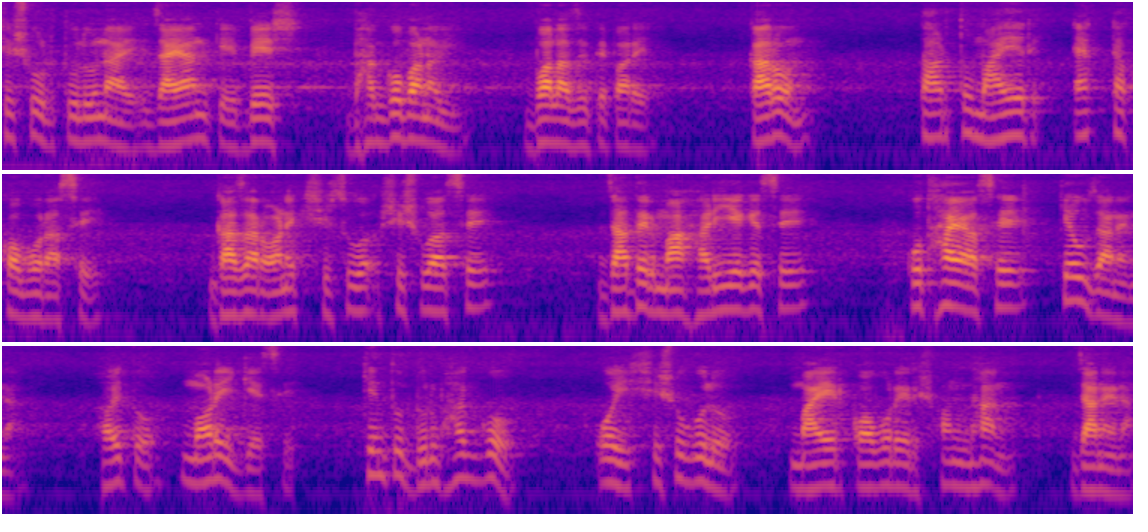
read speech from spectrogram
শিশুর তুলনায় জায়ানকে বেশ ভাগ্যবানই বলা যেতে পারে। কারণ তার তো মায়ের একটা কবর আছে। গাজার অনেক শিশু শিশু আছে, যাদের মা হারিয়ে গেছে, কোথায় আছে কেউ জানে না। হয়তো মরেই গেছে। কিন্তু দুর্ভাগ্য ওই শিশুগুলো মায়ের কবরের সন্ধান জানে না।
